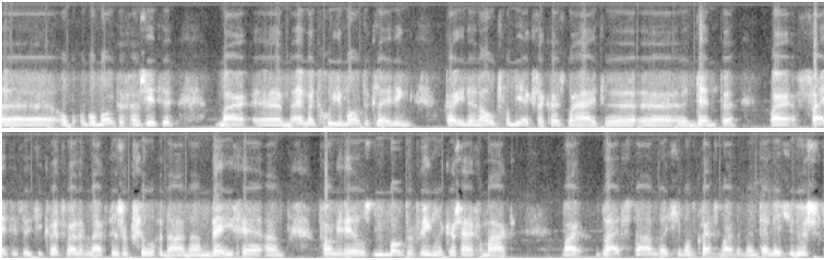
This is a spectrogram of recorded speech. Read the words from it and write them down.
uh, op, op een motor gaan zitten. Maar um, en met goede motorkleding kan je een hoop van die extra kwetsbaarheid uh, uh, dempen. Maar feit is dat je kwetsbaarder blijft. Er is ook veel gedaan aan wegen, aan vangrails die motorvriendelijker zijn gemaakt. Maar blijf staan dat je wat kwetsbaarder bent. En dat je dus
